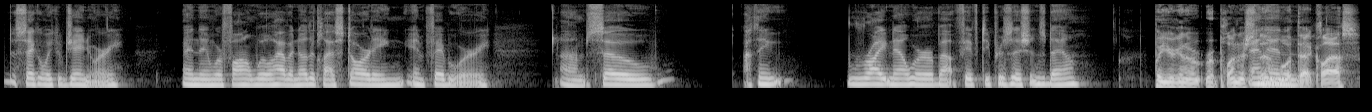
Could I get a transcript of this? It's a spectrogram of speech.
the second week of January, and then we're following. We'll have another class starting in February. Um, so I think right now we're about fifty positions down. But you're going to replenish And them then- with that class?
